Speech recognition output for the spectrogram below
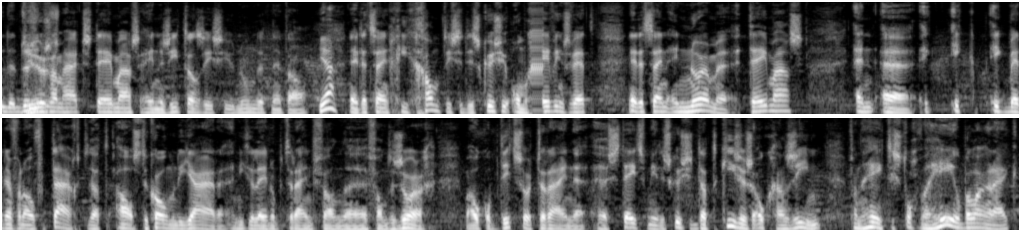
Dus Duurzaamheidsthema's, energietransitie, u noemde het net al. Ja. Nee, dat zijn gigantische discussies. Omgevingswet. Nee, dat zijn enorme thema's. En eh, ik, ik, ik ben ervan overtuigd dat als de komende jaren... en niet alleen op het terrein van, eh, van de zorg... maar ook op dit soort terreinen eh, steeds meer discussie... dat kiezers ook gaan zien van... hé, hey, het is toch wel heel belangrijk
